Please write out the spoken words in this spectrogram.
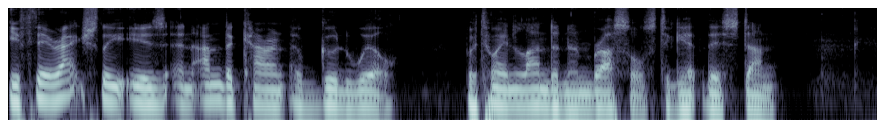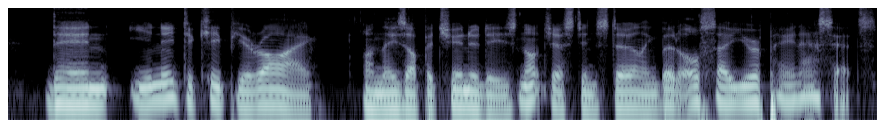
if there actually is an undercurrent of goodwill between London and Brussels to get this done, then you need to keep your eye on these opportunities, not just in sterling, but also European assets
